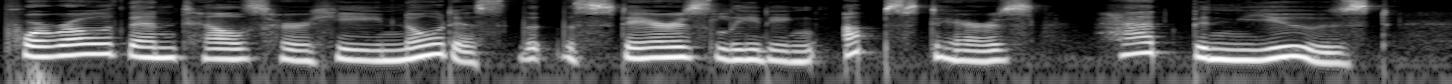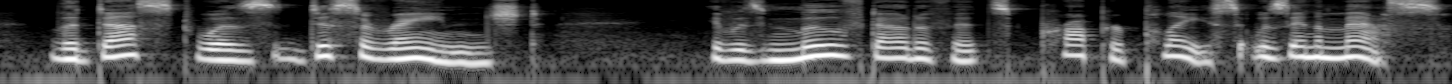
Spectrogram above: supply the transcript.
Poirot then tells her he noticed that the stairs leading upstairs had been used. The dust was disarranged. It was moved out of its proper place. It was in a mess.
